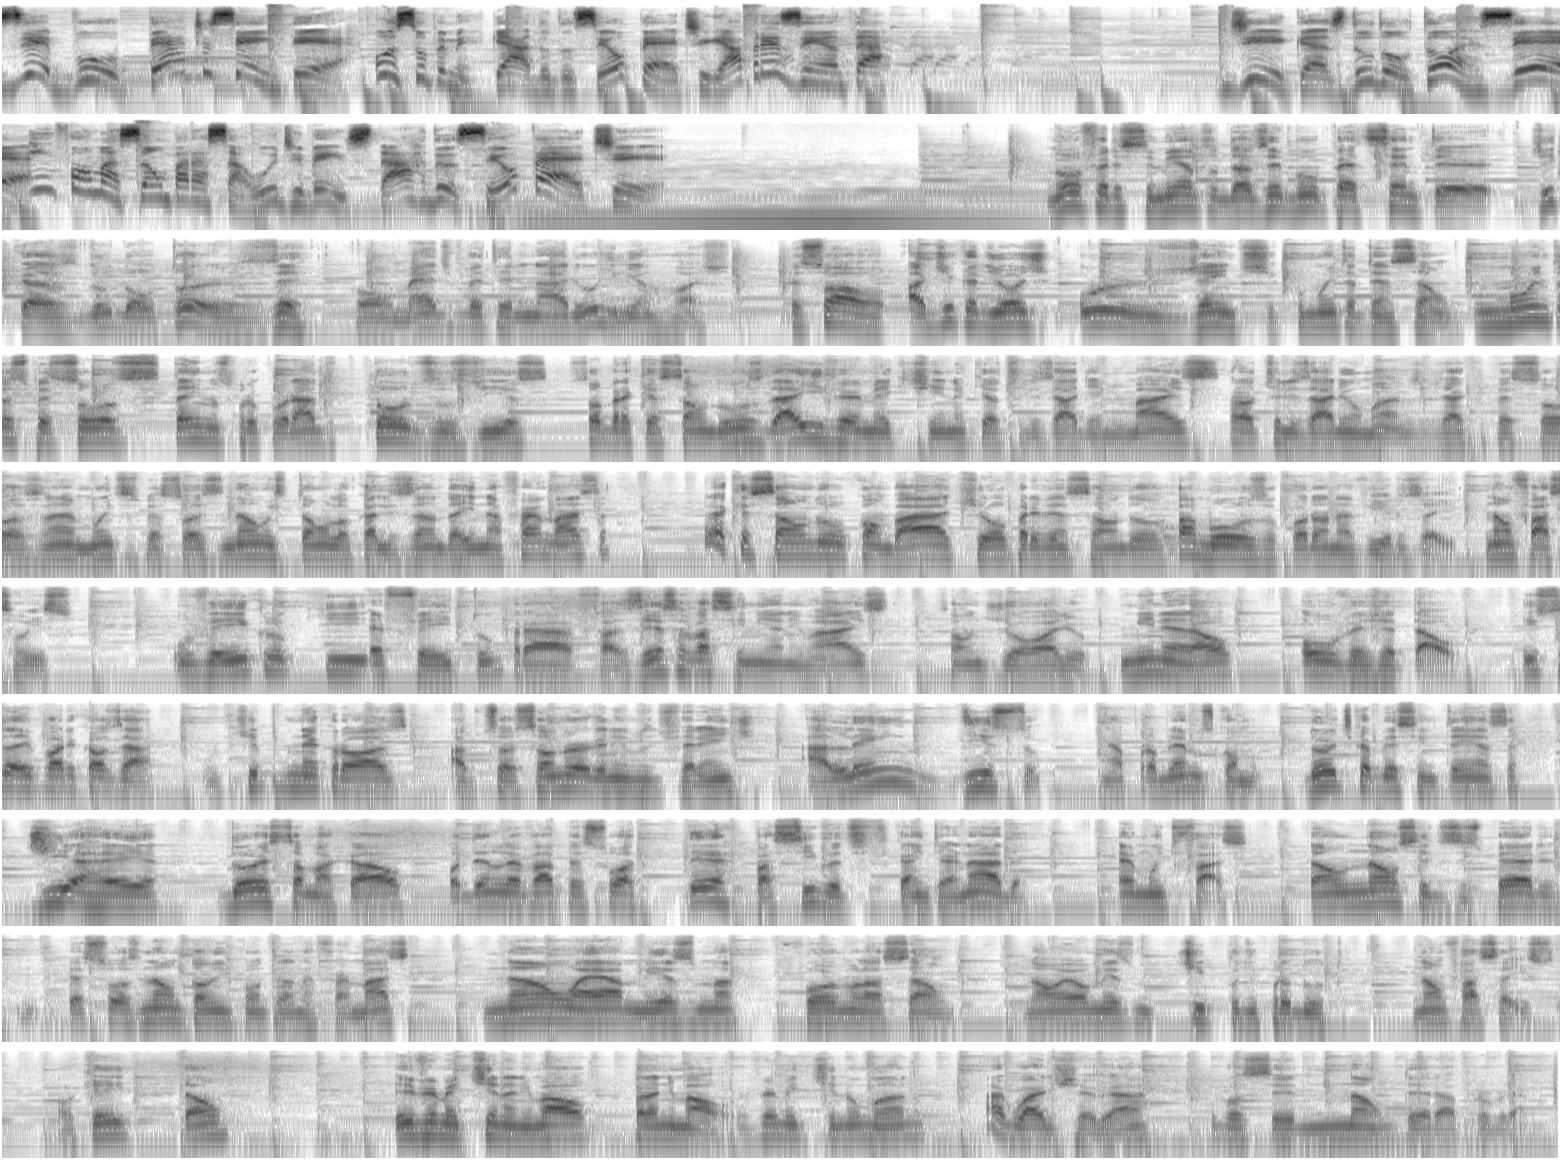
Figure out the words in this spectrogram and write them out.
Zebu Pet Center, o supermercado do seu pet, apresenta. Dicas do Doutor Z. Informação para a saúde e bem-estar do seu pet. No oferecimento da Zebu Pet Center, dicas do Doutor Z, com o médico veterinário William Rocha. Pessoal, a dica de hoje urgente, com muita atenção. Muitas pessoas têm nos procurado todos os dias sobre a questão do uso da ivermectina que é utilizada em animais para utilizar em humanos, já que pessoas, né, muitas pessoas não estão localizando aí na farmácia para a questão do combate ou prevenção do famoso coronavírus aí. Não façam isso. O veículo que é feito para fazer essa vacina em animais são de óleo mineral ou vegetal. Isso aí pode causar um tipo de necrose, absorção no organismo diferente. Além disso, né, problemas como dor de cabeça intensa, diarreia, dor estomacal, podendo levar a pessoa até passível de ficar internada, é muito fácil. Então não se desespere, pessoas não estão encontrando na farmácia, não é a mesma formulação, não é o mesmo tipo de produto. Não faça isso, ok? Então, ivermectina animal para animal, ivermectina humano, aguarde chegar e você não terá problema.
